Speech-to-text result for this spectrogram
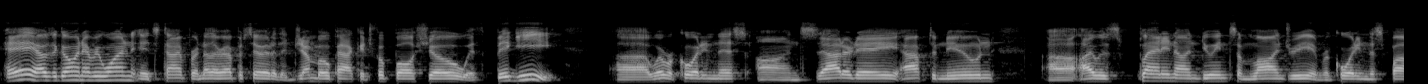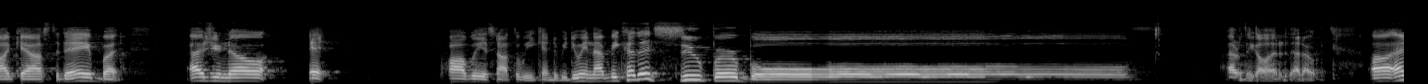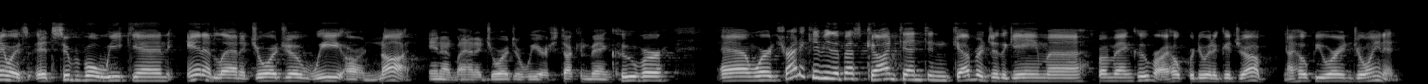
Hey, how's it going, everyone? It's time for another episode of the Jumbo Package Football Show with Big E. Uh, we're recording this on Saturday afternoon. Uh, I was planning on doing some laundry and recording this podcast today, but as you know, it probably it's not the weekend to be doing that because it's Super Bowl. I don't think I'll edit that out. Uh, anyways, it's Super Bowl weekend in Atlanta, Georgia. We are not in Atlanta, Georgia. We are stuck in Vancouver. And we're trying to give you the best content and coverage of the game uh, from Vancouver. I hope we're doing a good job. I hope you are enjoying it.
